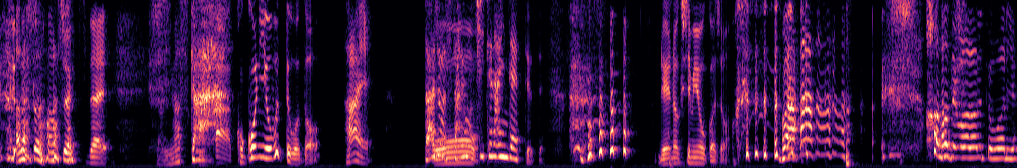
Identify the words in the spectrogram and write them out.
あなたの話は聞きたい。呼びますか。あ、ここに呼ぶってこと？はい。大丈夫です。誰も聞いてないんでって言って。連絡してみようか、じゃあ。鼻で割られて終わりや。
